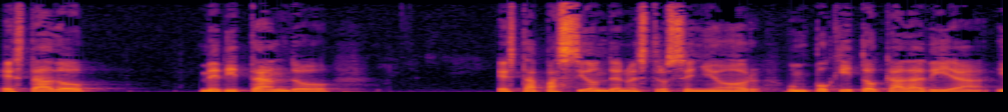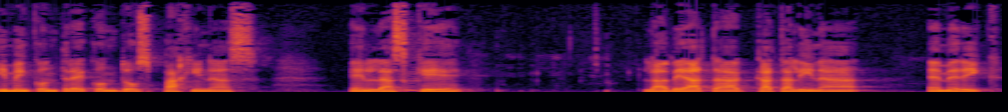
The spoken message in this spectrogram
He estado meditando esta pasión de nuestro Señor un poquito cada día y me encontré con dos páginas en las que la beata Catalina Emmerich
